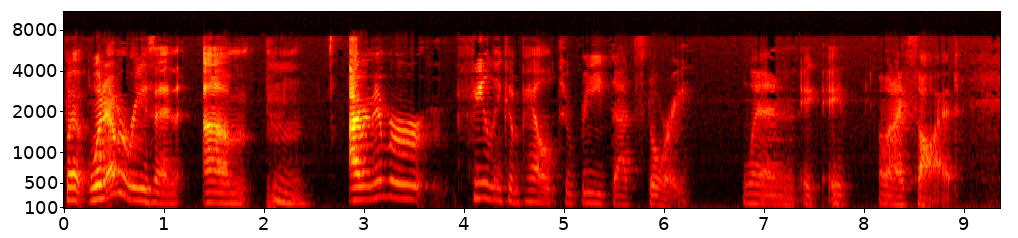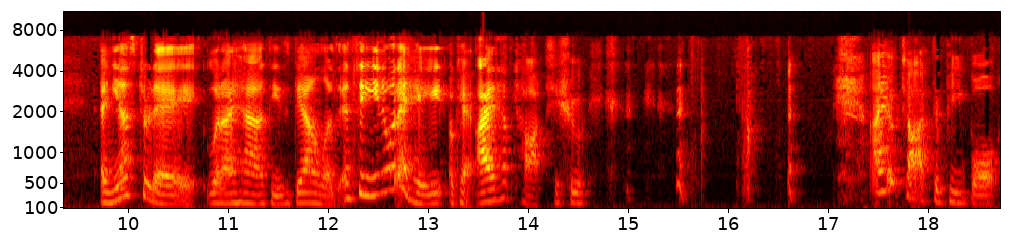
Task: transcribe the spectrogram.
But whatever reason, um, I remember feeling compelled to read that story when it, it when I saw it. And yesterday, when I had these downloads, and see, you know what I hate? Okay, I have talked to, I have talked to people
